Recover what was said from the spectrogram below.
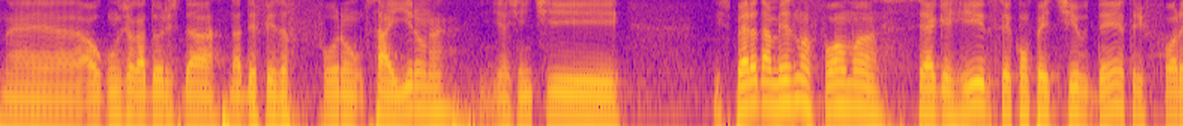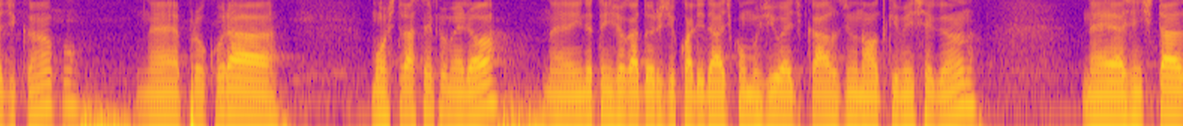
né? Alguns jogadores da, da defesa foram saíram, né? E a gente Espera da mesma forma ser aguerrido, ser competitivo dentro e fora de campo, né? Procurar mostrar sempre o melhor, né? Ainda tem jogadores de qualidade como Gil, Ed Carlos e o Naldo que vem chegando, né? A gente está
